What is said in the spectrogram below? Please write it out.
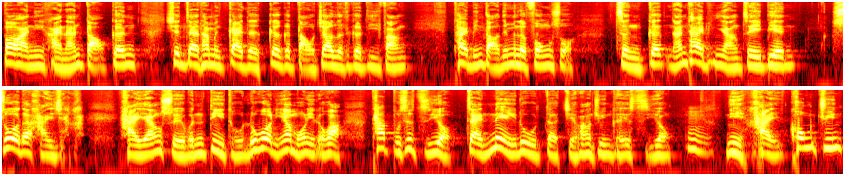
包含你海南岛跟现在他们盖的各个岛礁的这个地方，太平岛那边的封锁，整个南太平洋这一边所有的海海海洋水文的地图，如果你要模拟的话，它不是只有在内陆的解放军可以使用，嗯，你海空军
